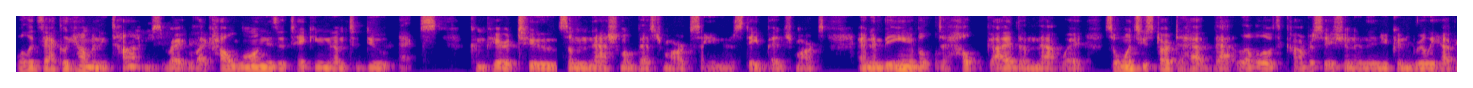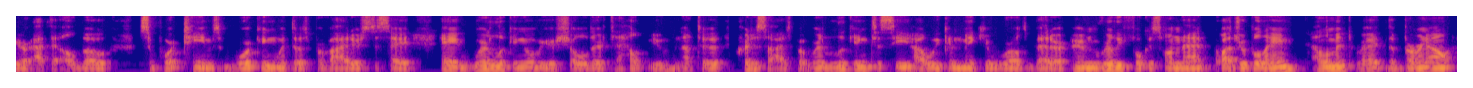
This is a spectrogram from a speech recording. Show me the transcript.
well, exactly how many times, right? Like how long is it taking them to do X? Compared to some national benchmarks and state benchmarks, and then being able to help guide them that way. So once you start to have that level of conversation, and then you can really have your at the elbow support teams working with those providers to say, hey, we're looking over your shoulder to help you, not to criticize, but we're looking to see how we can make your world better and really focus on that quadruple aim element, right? The burnout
